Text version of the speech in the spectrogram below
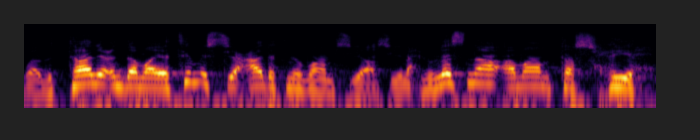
وبالتالي عندما يتم استعادة نظام سياسي نحن لسنا أمام تصحيح.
